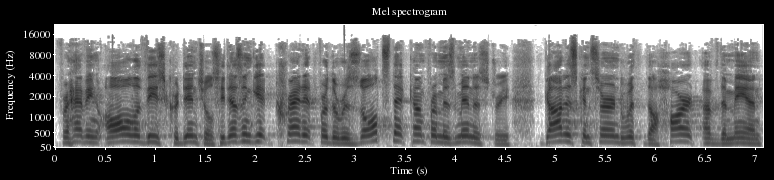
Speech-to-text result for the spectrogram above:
for having all of these credentials. He doesn't get credit for the results that come from his ministry. God is concerned with the heart of the man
